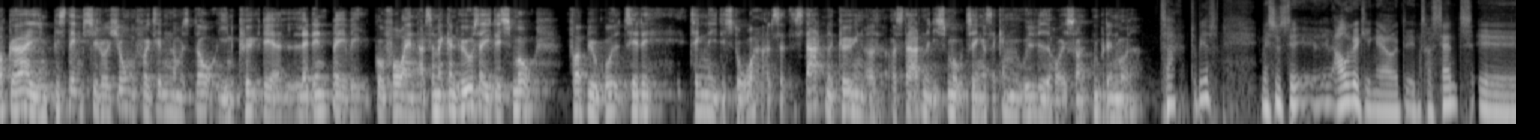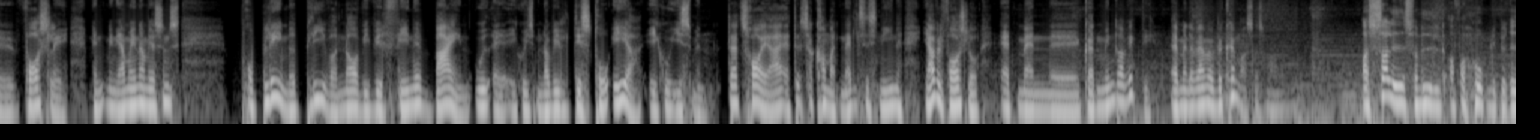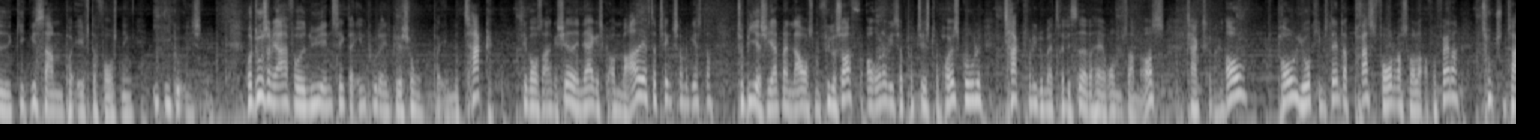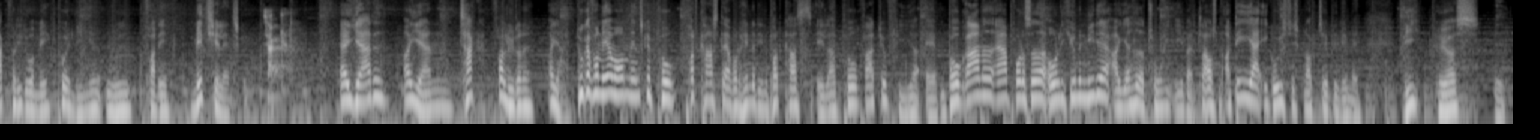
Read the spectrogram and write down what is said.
at gøre i en bestemt situation, for eksempel når man står i en kø der, lad den bagved gå foran. Altså man kan øve sig i det små for at blive god til det tingene i det store. Altså start med køen og, og start med de små ting, og så kan man udvide horisonten på den måde. Tak, Tobias. Men jeg synes, det, afvikling er jo et interessant øh, forslag, men, men jeg mener, jeg synes, problemet bliver, når vi vil finde vejen ud af egoismen, når vi vil destruere egoismen. Der tror jeg, at så kommer den altid snigende. Jeg vil foreslå, at man øh, gør den mindre vigtig. At man lader være med at bekymre sig så meget. Og således formidlet og forhåbentlig beriget gik vi sammen på efterforskning i egoisme. Hvor du som jeg har fået nye indsigter, input og inspiration på emnet. Tak til vores engagerede, energiske og meget eftertænksomme gæster. Tobias Hjertmann Laursen, filosof og underviser på Testrup Højskole. Tak fordi du materialiserede dig her i rummet sammen med os. Tak skal du have. Og Paul Joachim Stenter, præst, foredragsholder og forfatter. Tusind tak, fordi du var med på en linje ude fra det midtjyllandske. Tak. Af hjertet og hjernen. Tak fra lytterne og jeg. Du kan få mere om menneske på podcast, der hvor du henter dine podcasts, eller på Radio 4-appen. Programmet er produceret af Only Human Media, og jeg hedder Tony Evald Clausen, og det er jeg egoistisk nok til at blive ved med. Vi høres ved.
